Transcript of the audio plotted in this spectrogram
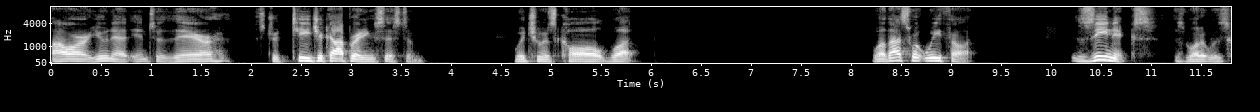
our UNet into their strategic operating system, which was called what? Well, that's what we thought. Xenix is what it was.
